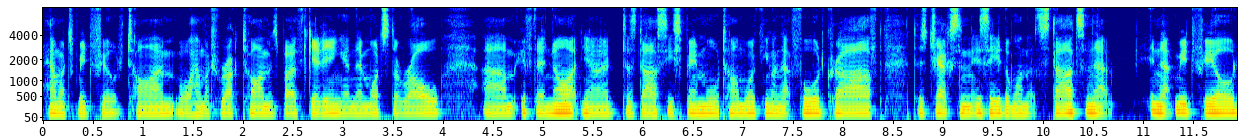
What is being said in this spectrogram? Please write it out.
how much midfield time or how much ruck time is both getting, and then what's the role um, if they're not? You know, does Darcy spend more time working on that forward craft? Does Jackson is he the one that starts in that in that midfield?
